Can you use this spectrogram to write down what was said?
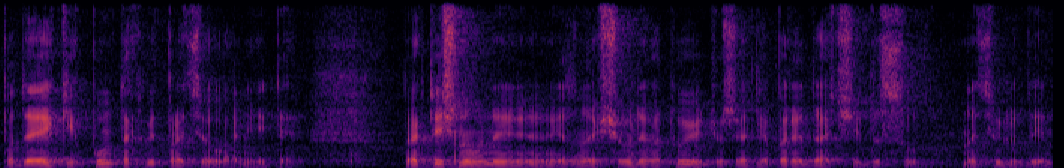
по деяких пунктах відпрацьовування йде. Практично вони, я знаю, що вони готують вже для передачі до суду на цю людину.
